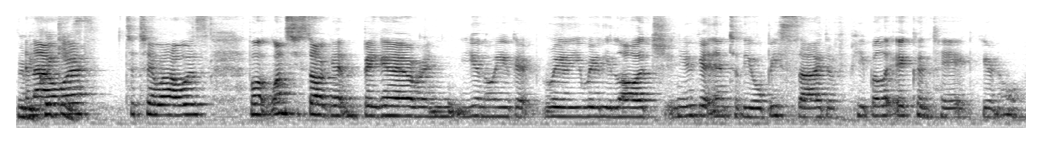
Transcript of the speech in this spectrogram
Maybe an hour to two hours. But once you start getting bigger and you know you get really really large and you get into the obese side of people, it can take you know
